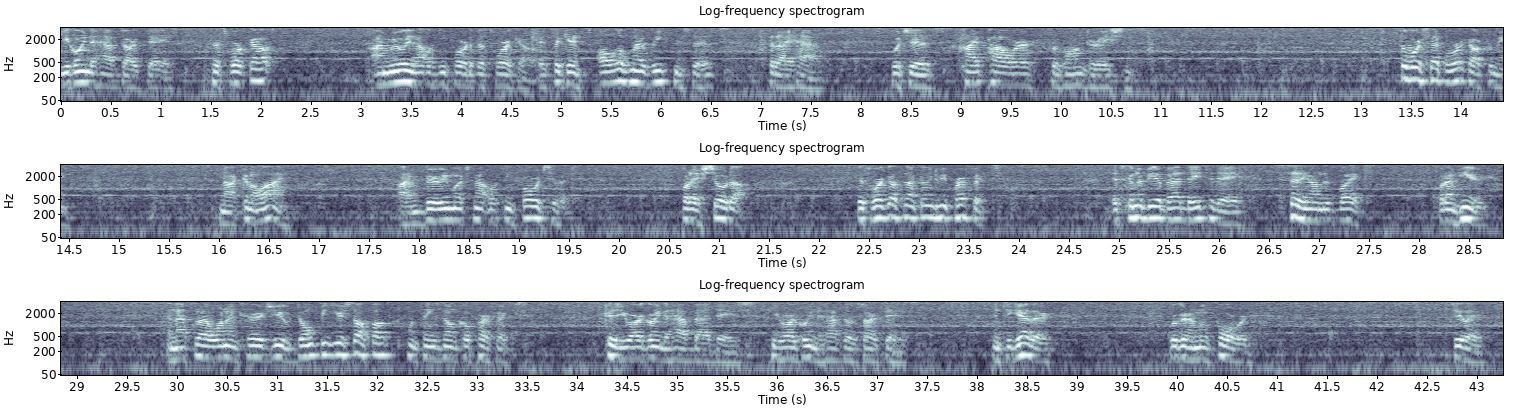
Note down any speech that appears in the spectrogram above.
you're going to have dark days. This workout, I'm really not looking forward to this workout. It's against all of my weaknesses that I have, which is high power for long durations. It's the worst type of workout for me. Not gonna lie. I'm very much not looking forward to it. But I showed up. This workout's not going to be perfect. It's going to be a bad day today, sitting on this bike. But I'm here. And that's what I want to encourage you. Don't beat yourself up when things don't go perfect. Because you are going to have bad days. You are going to have those dark days. And together, we're going to move forward. See you later.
